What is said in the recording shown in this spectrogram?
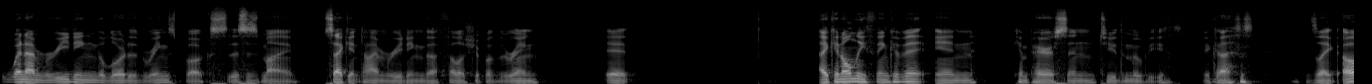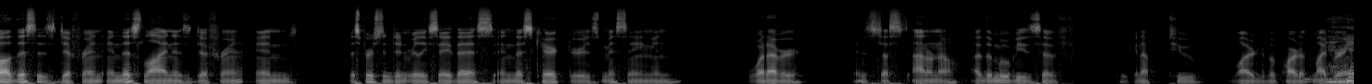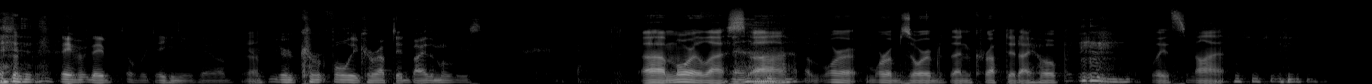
when I'm reading the Lord of the Rings books, this is my second time reading the Fellowship of the Ring. It I can only think of it in comparison to the movies because it's like, oh, this is different and this line is different and this person didn't really say this and this character is missing and whatever. And it's just I don't know. Uh, the movies have taken up too large of a part of my brain. they've they've overtaken you, Caleb. Yeah. You're cor- fully corrupted by the movies. Uh, more or less, uh, more more absorbed than corrupted. I hope. Hopefully, it's not.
